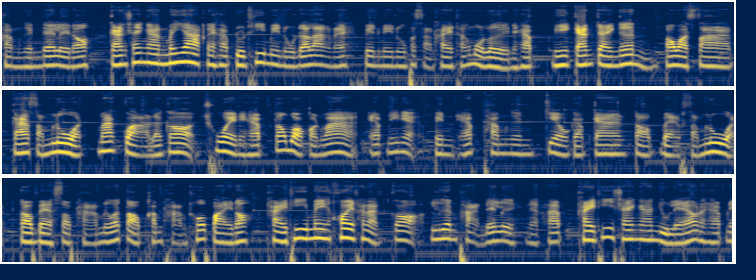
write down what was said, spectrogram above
ทำเงินได้เลยเนาะการใช้งานไม่ยากนะครับดูที่เมนูด้านล่างนะเป็นเมนูภาษาไทยทั้งหมดเลยนะครับมีการจ่ายเงินประวัติศาสตร์ การสำรวจมากกว่าแล้วก็ช่วยนะครับ ต้องบอกก่อนว่าแอปนี้เนี่ยเป็นแอปทำเงินเกี่ยวกับการตอบแบบสำรวจ ตอบแบบสอบถามหรือว่าตอบคำถามทั่วไปเนาะใครที่ไม่ค่อยถนัดก็เลื่อนผ่านได้เลยนะครับ ใครที่ใช้งานอยู่แล้วนะครับ ใน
